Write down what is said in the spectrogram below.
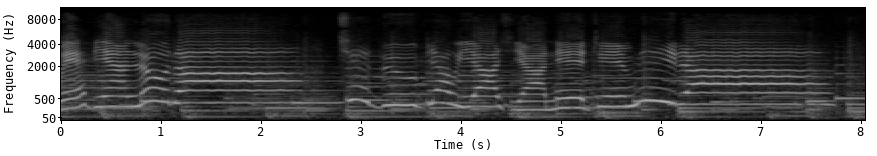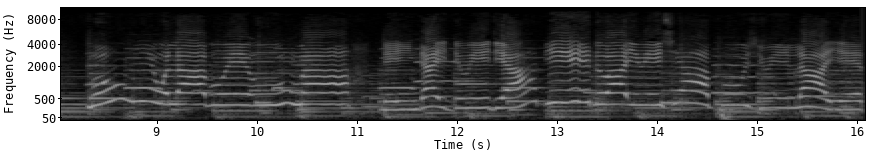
ဝဲပြန်လူသာချစ်သူပြောက်ရရှာနေထင်မိတာမုံမြဝလာပွေဦးမဒိန်တိုက်တွေ့ကြပြေးသွား၍ရှာဖို့ရွှေလာရဲ့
